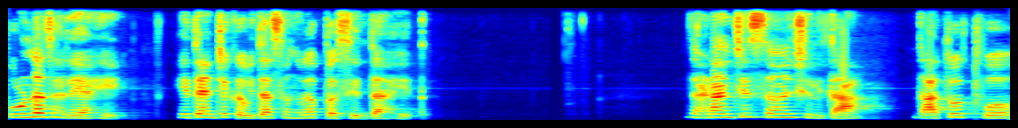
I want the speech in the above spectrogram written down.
पूर्ण झाले आहे. हे त्यांचे कविता संग्रह प्रसिद्ध आहेत. झाडांची सहनशीलता दातृत्व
